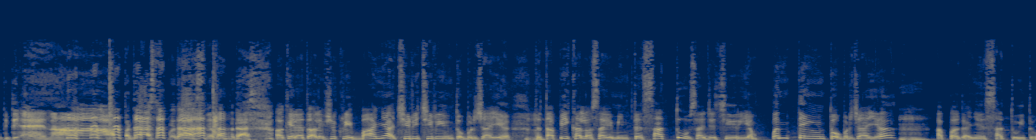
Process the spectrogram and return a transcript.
PTPTN ah, Pedas Pedas Memang pedas Okey Datuk Alif Syukri Banyak ciri-ciri untuk berjaya mm Tetapi kalau saya minta Satu saja ciri yang penting untuk berjaya Mm-mm. Apa agaknya satu itu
